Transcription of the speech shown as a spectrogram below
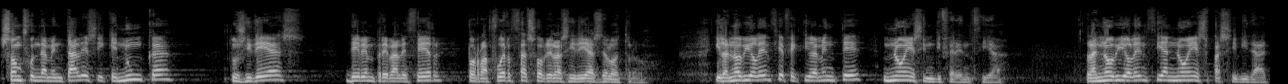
son fundamentales y que nunca tus ideas deben prevalecer por la fuerza sobre las ideas del otro. Y la no violencia, efectivamente, no es indiferencia. La no violencia no es pasividad.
